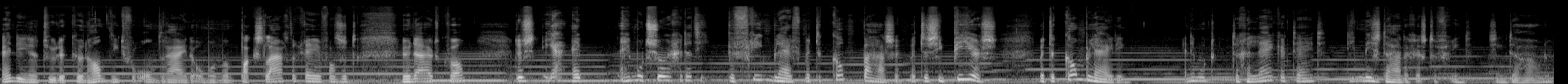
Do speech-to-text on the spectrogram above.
Hè, die natuurlijk hun hand niet voor omdraaiden om hem een pak slaag te geven als het hun uitkwam. Dus ja, hij hij moet zorgen dat hij bevriend blijft met de kampbazen, met de cipiers, met de kampleiding. En hij moet tegelijkertijd die misdadigers te vriend zien te houden.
